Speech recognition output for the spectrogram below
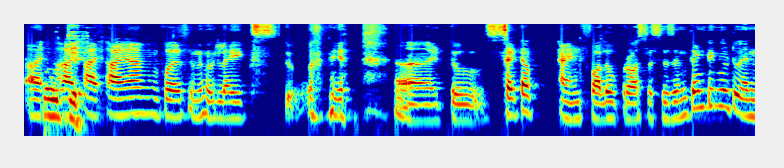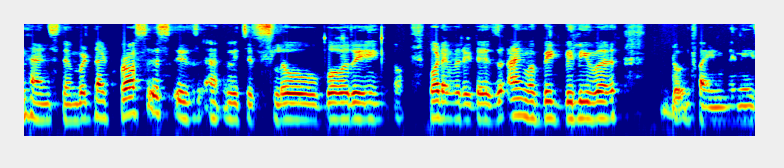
I, Okay. I, I, I am a person who likes to uh, to set up and follow processes and continue to enhance them. But that process is uh, which is slow, boring, whatever it is. I'm a big believer. Don't find many.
